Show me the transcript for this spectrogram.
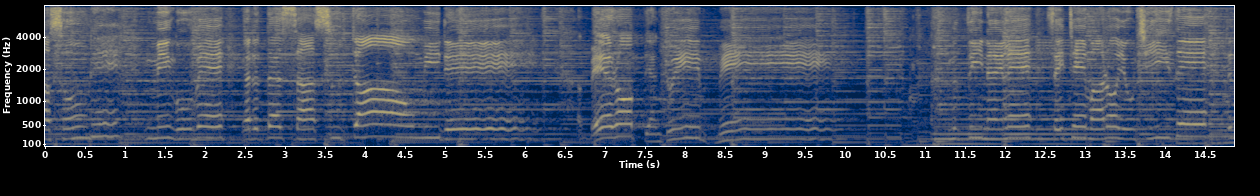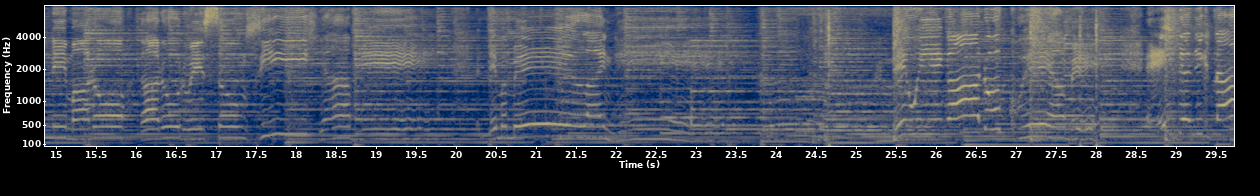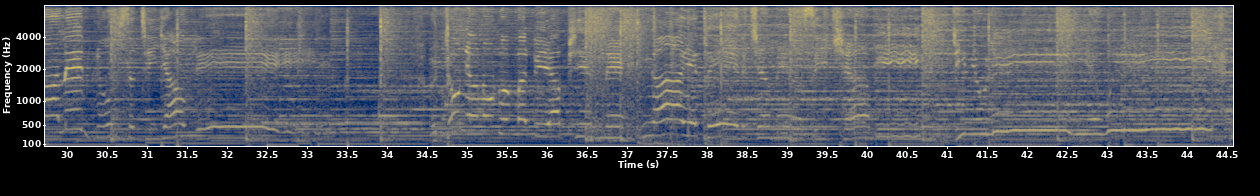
မြို့ငယ်လေးမှာဆုံးတယ်မင်းကိုပဲငါတစ်သက်စာဆူတောင်းမိတယ်အဘယ်တော့ပြန်တွေ့မေမသိနိုင်လဲစိတ်ထဲမှာတော့ယုံကြည်စေဒီနေ့မှာတော့ငါတို့တွေဆုံးစည်းရမယ်နေမမေးလိုက်နေနေ အိမ်တန်းကြီးကနာလေးနှုတ်ဆက်ချင်ရောက်တယ်တို့ညလုံးတို့မတရားဖြစ်နေငါရဲ့သေးတဲ့ချမ်းမင်းစီချမ်းပြီးဒီမျိုးလေးရဲ့ဝီ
